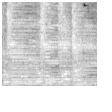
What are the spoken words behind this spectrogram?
人の世の渡り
